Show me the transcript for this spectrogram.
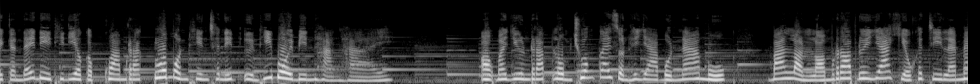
ยกันได้ดีทีเดียวกับความรักกล้วมนทินชนิดอื่นที่โบยบินห่างหาย ออกมายืนรับลมช่วงใกล้สนธยาบนหน้ามุก บ้านหล่อนล้อมรอบด้วยหญ้าเขียวขจีและแม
